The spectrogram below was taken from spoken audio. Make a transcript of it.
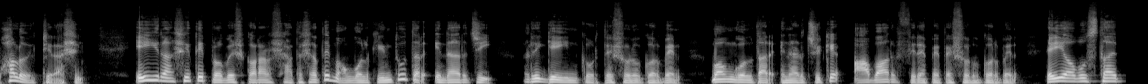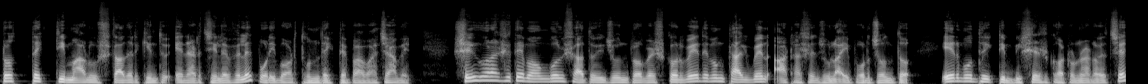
ভালো একটি রাশি। এই রাশিতে প্রবেশ করার সাথে সাথে মঙ্গল কিন্তু তার এনার্জি রিগেইন করতে শুরু করবেন। মঙ্গল তার এনার্জিকে আবার ফিরে পেতে শুরু করবেন। এই অবস্থায় প্রত্যেকটি মানুষ তাদের কিন্তু এনার্জি লেভেলে পরিবর্তন দেখতে পাওয়া যাবে। সিংহ রাশিতে মঙ্গল সাতই জুন প্রবেশ করবেন এবং থাকবেন আঠাশে জুলাই পর্যন্ত। এর মধ্যে একটি বিশেষ ঘটনা রয়েছে।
